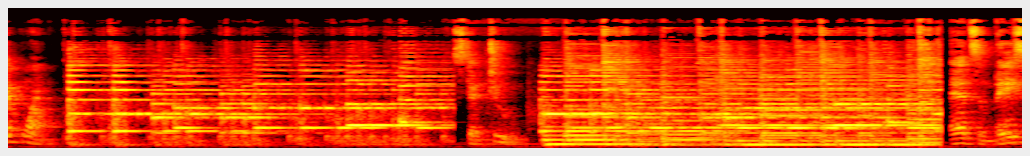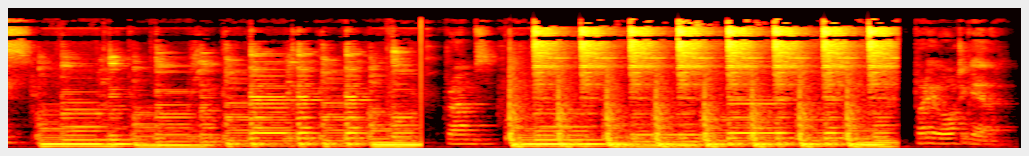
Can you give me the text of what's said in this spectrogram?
Step 1. Step 2. Add some bass. Drums. Put it all together.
